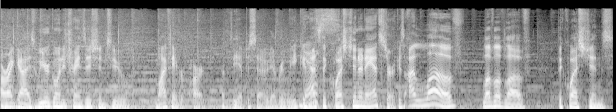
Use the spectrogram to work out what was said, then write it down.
All right, guys, we are going to transition to my favorite part of the episode every week, and that's the question and answer. Because I love, love, love, love the questions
